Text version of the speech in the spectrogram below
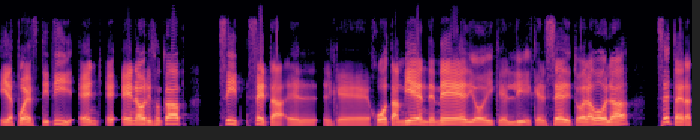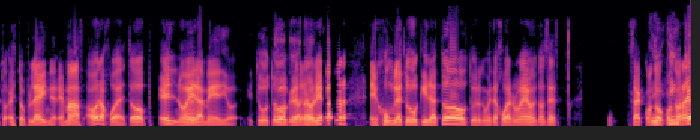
Y después, Titi en, e- en Horizon Cup, Z, el, el que jugó tan bien de medio y que el, que el y toda la bola. Z era to- top laner. Es más, ahora juega de top. Él no era medio. Tuvo, tuvo que rolear. El jungla tuvo que ir a top. Tuvieron que meter jugadores nuevos. Entonces, o sea, cuando, cuando, Rayo,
